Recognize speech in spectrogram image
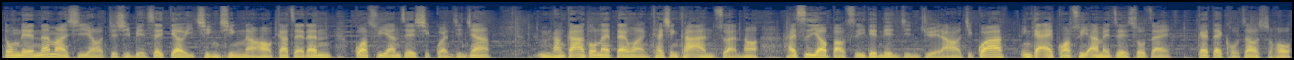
当然那么是哦，就是别再掉以轻心了哈。加在咱挂嘴烟这习惯，真正唔通刚刚讲来台湾开心较安全哈，还是要保持一点点警觉。然后就挂应该爱挂嘴烟的这些所在，该戴口罩的时候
